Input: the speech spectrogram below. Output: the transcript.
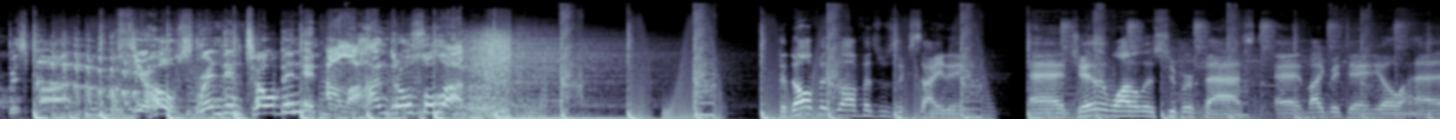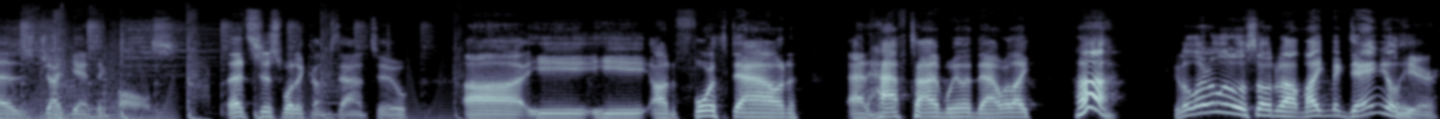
Porpoise Pod with your hosts, Brendan Tobin and Alejandro Solano. The Dolphins' offense was exciting, and Jaylen Waddle is super fast, and Mike McDaniel has gigantic balls. That's just what it comes down to. Uh, he he on fourth down at halftime, wheeling down. We're like, huh, gonna learn a little something about Mike McDaniel here.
